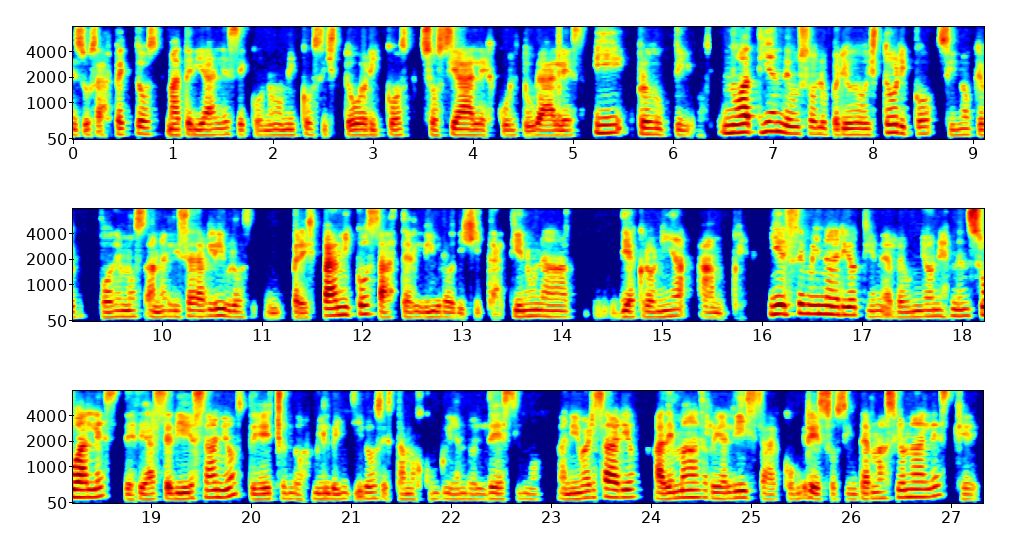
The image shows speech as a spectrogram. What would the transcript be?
en sus aspectos materiales, económicos, históricos, sociales, culturales y productivos. No atiende un solo periodo histórico, sino que podemos analizar libros prehispánicos hasta el libro digital. Tiene una diacronía amplia. Y el seminario tiene reuniones mensuales desde hace 10 años, de hecho en 2022 estamos cumpliendo el décimo aniversario. Además realiza congresos internacionales que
